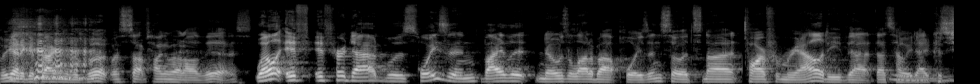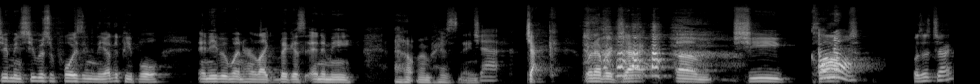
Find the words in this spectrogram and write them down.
We got to get back into the book. Let's stop talking about all this. Well, if if her dad was poisoned, Violet knows a lot about poison, so it's not far from reality that that's how he died. Because she, I mean, she was poisoning the other people, and even when her like biggest enemy, I don't remember his name, Jack. Jack. Whenever Jack, um, she Oh, no. clocked. Was it Jack?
